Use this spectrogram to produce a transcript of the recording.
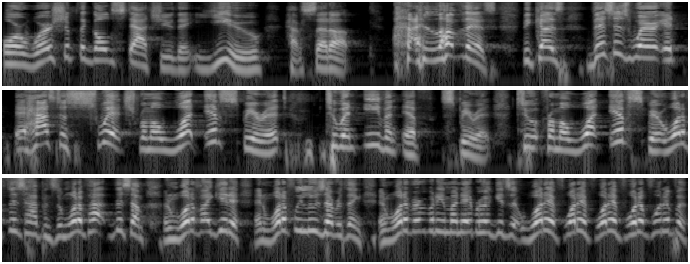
or worship the gold statue that you have set up. I love this because this is where it, it has to switch from a what if spirit to an even if spirit. To, from a what if spirit, what if this happens and what if ha- this happens and what if I get it and what if we lose everything and what if everybody in my neighborhood gets it? What if, what if, what if, what if, what if?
